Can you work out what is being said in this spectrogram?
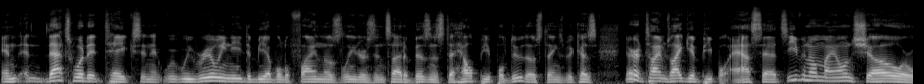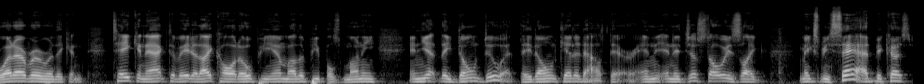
and and that's what it takes. And it, we really need to be able to find those leaders inside a business to help people do those things because there are times I give people assets, even on my own show or whatever, where they can take and activate it. I call it OPM, other people's money, and yet they don't do it. They don't get it out there, and and it just always like makes me sad because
